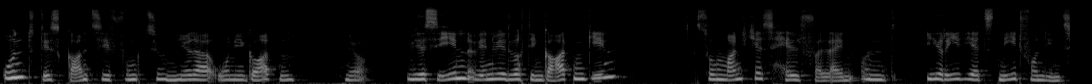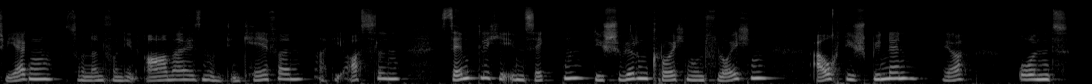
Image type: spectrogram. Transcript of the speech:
Und das Ganze funktioniert auch ohne Garten. Ja, wir sehen, wenn wir durch den Garten gehen, so manches Helferlein. Und ich rede jetzt nicht von den Zwergen, sondern von den Ameisen und den Käfern, auch die Asseln, sämtliche Insekten, die schwirren, kräuchen und fleuchen, auch die Spinnen, ja, und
